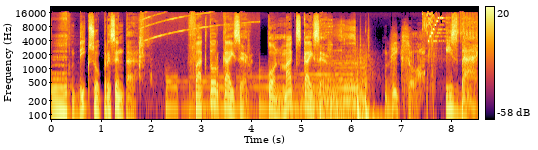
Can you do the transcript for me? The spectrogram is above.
Dixo presenta Factor Kaiser con Max Kaiser. Dixo is back.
